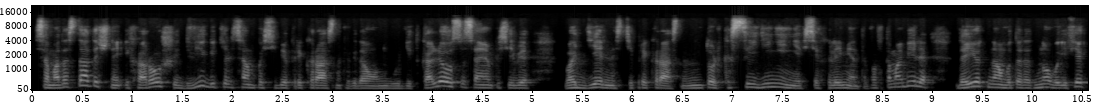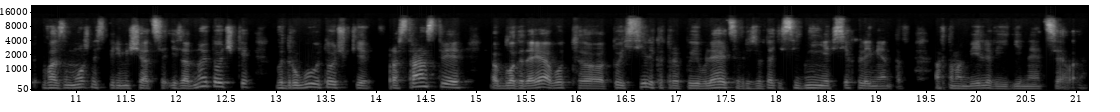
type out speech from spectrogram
самодостаточной и хорошей, двигатель сам по себе прекрасный, когда он гудит, колеса сами по себе в отдельности прекрасны, но только соединение всех элементов автомобиля дает нам вот этот новый эффект, возможность перемещаться из одной точки в другую точку в пространстве благодаря вот э, той силе, которая появляется в результате соединения всех элементов автомобиля в единое целое.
